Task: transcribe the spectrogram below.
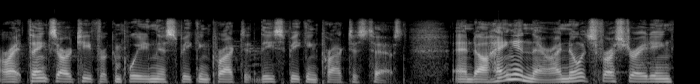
All right, thanks RT for completing this speaking practice, these speaking practice tests, and uh, hang in there. I know it's frustrating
